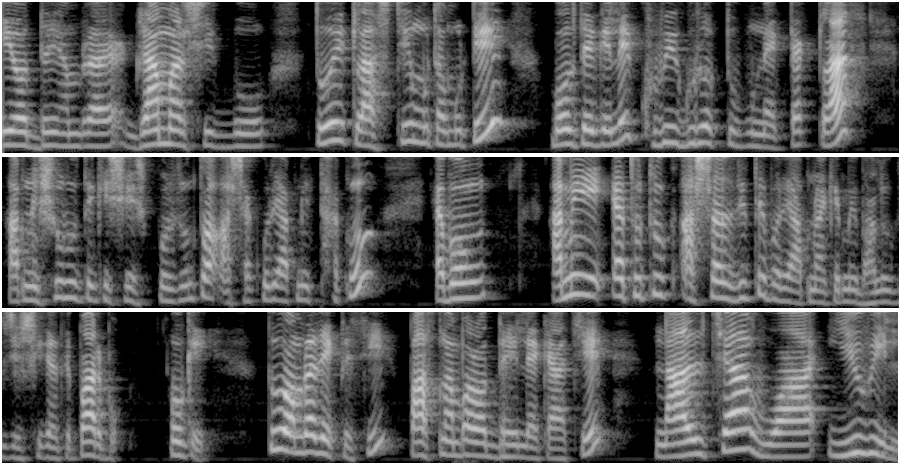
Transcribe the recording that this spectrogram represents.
এই অধ্যায়ে আমরা গ্রামার শিখব। তো এই ক্লাসটি মোটামুটি বলতে গেলে খুবই গুরুত্বপূর্ণ একটা ক্লাস। আপনি শুরু থেকে শেষ পর্যন্ত আশা করি আপনি থাকুন এবং আমি এতটুক আশ্বাস দিতে পারি আপনাকে আমি ভালো কিছু শেখাতে পারব। ওকে তো আমরা দেখতেছি পাঁচ নাম্বার অধ্যায়ে লেখা আছে, নালচা ওয়া ইউইল।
